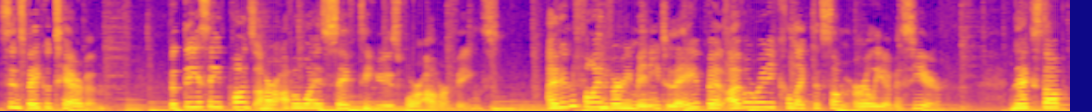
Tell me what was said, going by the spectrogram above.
since they could tear them, but these seed pods are otherwise safe to use for other things. I didn't find very many today, but I've already collected some earlier this year. Next up,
